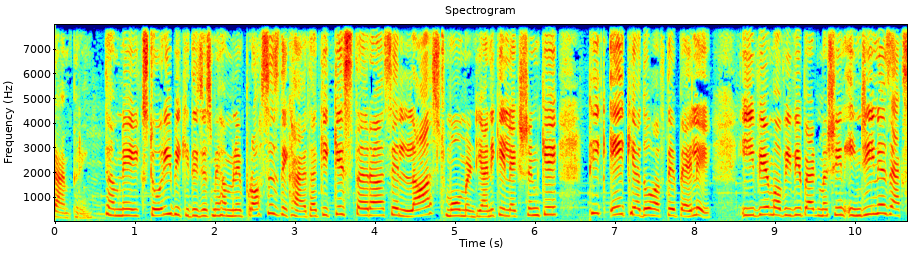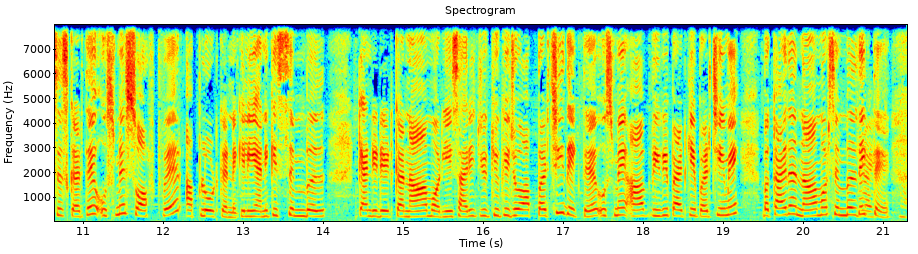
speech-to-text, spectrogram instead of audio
टैंपरिंग हमने एक स्टोरी भी की थी जिसमें हमने प्रोसेस दिखाया था कि किस तरह से लास्ट मोमेंट यानी कि इलेक्शन के ठीक एक या दो हफ़्ते पहले ईवीएम और वीवीपैट मशीन इंजीनियर्स एक्सेस करते हैं उसमें सॉफ्टवेयर अपलोड करने के लिए यानी कि सिंबल कैंडिडेट का नाम और ये सारी क्योंकि जो आप पर्ची देखते हैं उसमें आप वीवीपैट की पर्ची में बाकायदा नाम और सिंबल देखते हैं।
